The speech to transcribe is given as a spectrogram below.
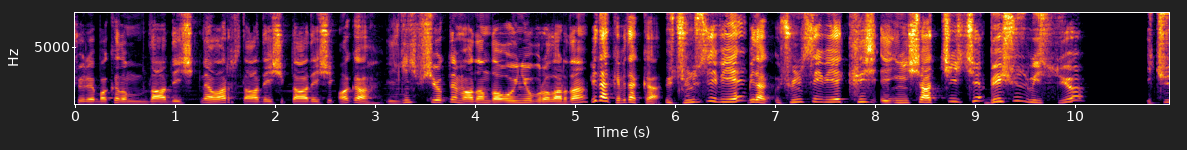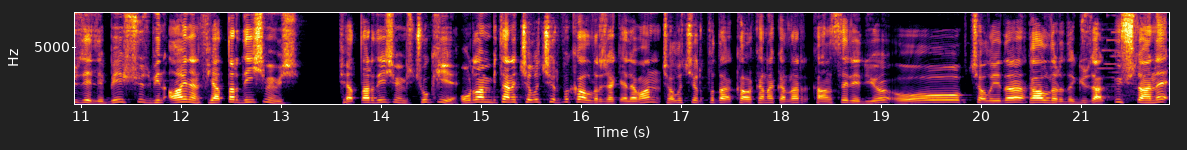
Şöyle bakalım daha değişik ne var? Daha değişik daha değişik. Aga ilginç bir şey yok değil mi? Adam daha oynuyor buralarda. Bir dakika bir dakika. Üçüncü seviye. Bir dakika. Üçüncü seviye kış e, inşaatçı için 500 mü istiyor? 250 500 bin aynen fiyatlar değişmemiş. Fiyatlar değişmemiş çok iyi. Oradan bir tane çalı çırpı kaldıracak eleman. Çalı çırpı da kalkana kadar kanser ediyor. Hop çalıyı da kaldırdı. Güzel. 3 tane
